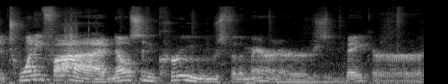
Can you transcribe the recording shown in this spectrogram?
to 25, Nelson Cruz for the Mariners. Baker.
